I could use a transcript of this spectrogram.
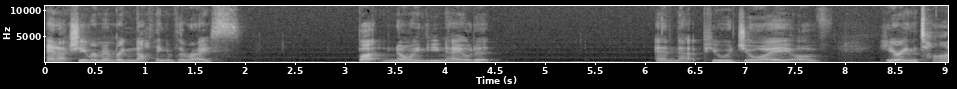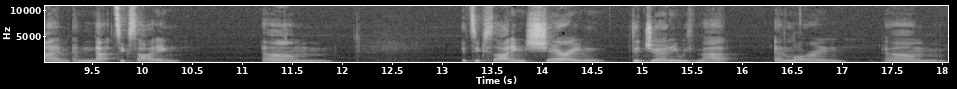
and actually remembering nothing of the race, but knowing that you nailed it, and that pure joy of hearing the time, and that's exciting. Um, it's exciting sharing the journey with Matt and Lauren um,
